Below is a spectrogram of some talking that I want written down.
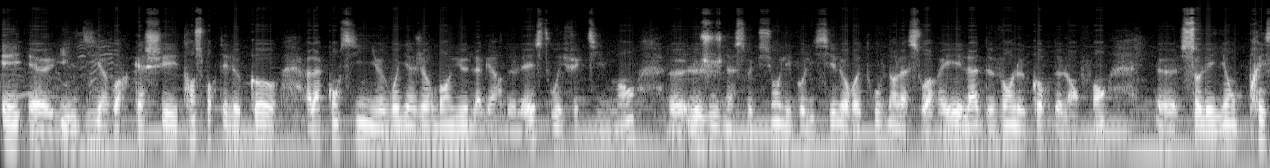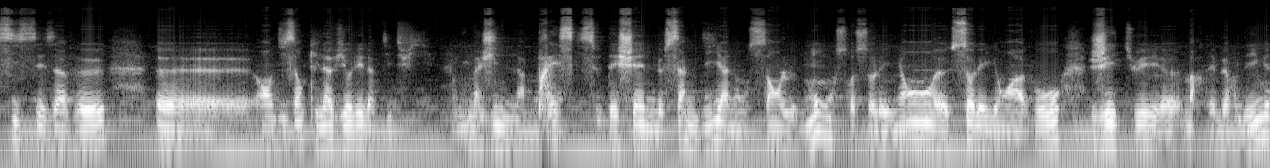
Et euh, il dit avoir caché, transporté le corps à la consigne voyageur banlieue de la gare de l'Est, où effectivement euh, le juge d'instruction et les policiers le retrouvent dans la soirée. Et là, devant le corps de l'enfant, euh, précise ses aveux en disant qu'il a violé la petite fille. On imagine la presse qui se déchaîne le samedi annonçant le monstre soleillant, euh, soleillant à vous, j'ai tué euh, Marthe Eberling.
